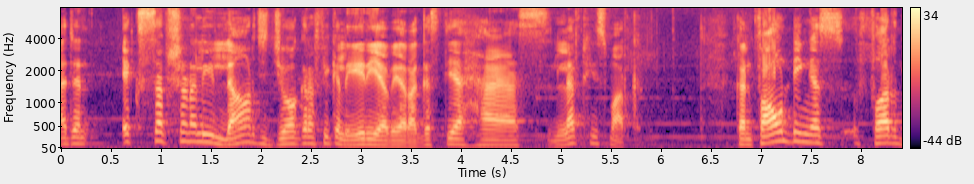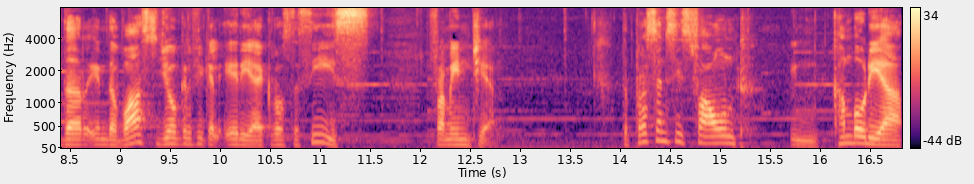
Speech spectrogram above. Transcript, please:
at an exceptionally large geographical area where Agastya has left his mark, confounding us further in the vast geographical area across the seas from India. The presence is found in Cambodia,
